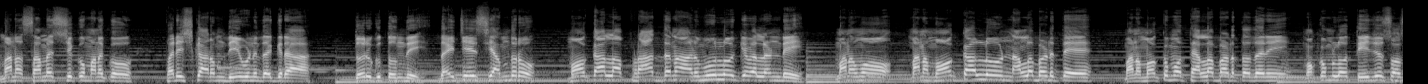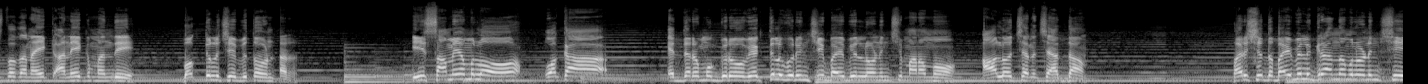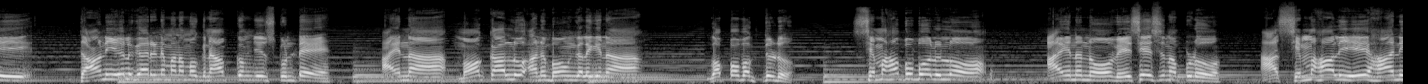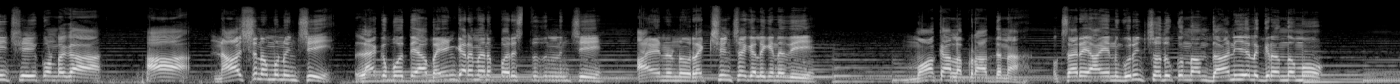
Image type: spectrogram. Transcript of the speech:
మన సమస్యకు మనకు పరిష్కారం దేవుని దగ్గర దొరుకుతుంది. దయచేసి అందరూ మోకాళ్ళ ప్రార్థన అనుభవంలోకి వెళ్ళండి. మనము మన మోకాళ్ళు నల్లబడితే మన ముఖము తెల్లబడుతుందని ముఖంలో తేజస్సు వస్తుందని అనేక- అనేక మంది భక్తులు చెబుతూ ఉంటారు. ఈ సమయంలో ఒక ఇద్దరు ముగ్గురు వ్యక్తుల గురించి బైబిల్లో నుంచి మనము ఆలోచన చేద్దాం. పరిశుద్ధ బైబిల్ గ్రంథంలో నుంచి దానియేలు గారిని మనము జ్ఞాపకం చేసుకుంటే ఆయన మోకాళ్ళు అనుభవం కలిగిన గొప్ప భక్తుడు. సింహపు బోలులో ఆయనను వేసేసినప్పుడు ఆ సింహాలు ఏ హాని చేయకుండా ఆ నాశనము నుంచి లేకపోతే ఆ భయంకరమైన పరిస్థితుల నుంచి ఆయనను రక్షించగలిగినది మోకాల ప్రార్థన. ఒకసారి ఆయన గురించి చదువుకుందాం. దానియేలు గ్రంథము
